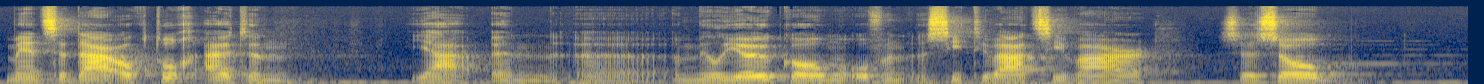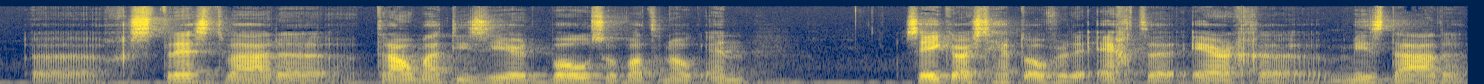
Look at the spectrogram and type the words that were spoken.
mensen daar ook toch uit een, ja, een, eh, een milieu komen of een, situatie waar ze zo eh, gestrest waren, traumatiseerd, boos of wat dan ook. En zeker als je het hebt over de echte erge misdaden.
